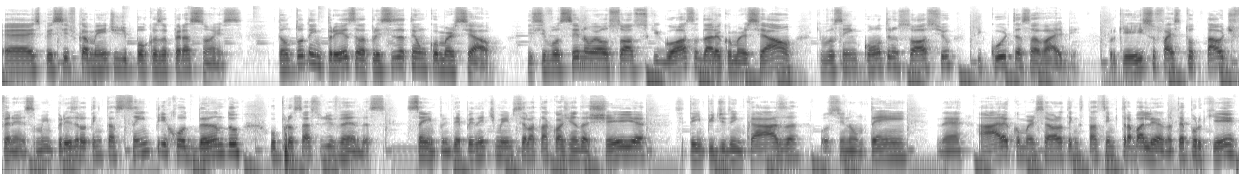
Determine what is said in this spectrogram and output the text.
é, especificamente de poucas operações. Então toda empresa ela precisa ter um comercial. E se você não é o sócio que gosta da área comercial, que você encontre um sócio que curta essa vibe porque isso faz total diferença. Uma empresa ela tem que estar sempre rodando o processo de vendas, sempre, independentemente se ela está com a agenda cheia, se tem pedido em casa ou se não tem, né? A área comercial ela tem que estar sempre trabalhando, até porque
